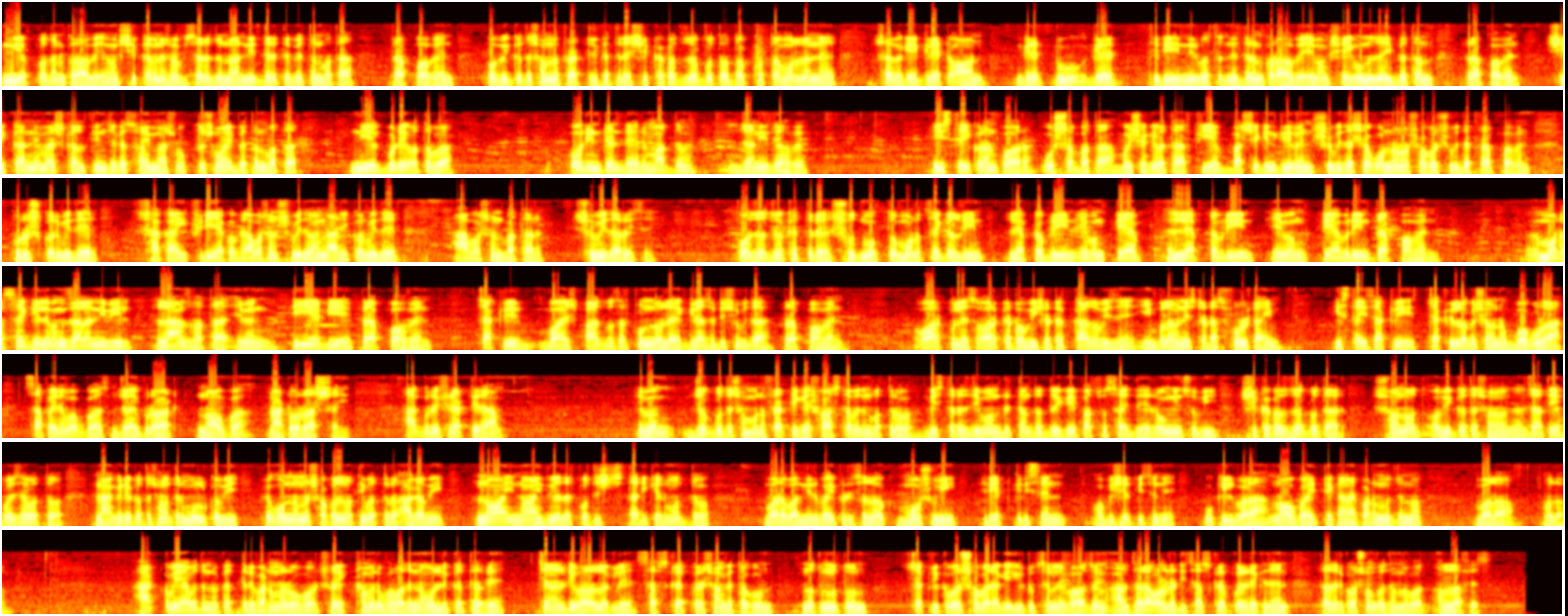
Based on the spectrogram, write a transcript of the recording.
নিয়োগ প্রদান করা হবে এবং শিক্ষাবিন্যাস অফিসারের জন্য নির্ধারিত বেতন ভাতা প্রাপ্য হবেন। অভিজ্ঞতা সম্পন্ন প্রার্থীর ক্ষেত্রে শিক্ষাগত যোগ্যতা, দক্ষতা মূল্যায়নের সাবেকে grade one grade two grade three নির্বাচন নির্ধারণ করা হবে এবং সেই অনুযায়ী বেতন প্রাপ্য হবেন শিক্ষা নিবাসকাল তিন থেকে ছয় মাস। উক্ত সময় বেতন ভাতা নিয়োগ বোর্ডে অথবা ওরিয়েন্টেন্টের মাধ্যমে জানিয়ে দেওয়া হবে। স্থায়ীকরণ পর উৎসব ভাতা, বৈশাখী ভাতা, পিএফ, বার্ষিক ইনক্রিমেন্ট, সুবিধা সহ অন্যান্য সকল সুবিধা প্রাপ্য পাবেন। পুরুষ কর্মীদের শাখায় ফ্রি একক আবাসন সুবিধা এবং নারী কর্মীদের আবাসন ভাতার সুবিধা রয়েছে। প্রযোজ্য ক্ষেত্রে সুদমুক্ত মোটরসাইকেল ঋণ, ল্যাপটপ ঋণ এবং ট্যাব, ল্যাপটপ ঋণ এবং ট্যাব ঋণ প্রাপ্য হবেন। মোটরসাইকেল এবং জ্বালানি বিল, লাঞ্চ ভাতা এবং টিএডিএ প্রাপ্য হবেন। চাকরির বয়স পাঁচ বছর পূর্ণ হলে গ্র্যাজুয়েটি সুবিধা প্রাপ্য হবেন। ওয়ার্ক প্লেস ওয়ার্ক অফিস অর্থাৎ কাজ অফিসে এমপ্লয়মেন্ট স্ট্যাটাস ফুল টাইম স্থায়ী চাকরি চাকরির লোকেশন বগুড়া, চাঁপাইনবাবগঞ্জ, জয়পুরহাট, নওগাঁ, নাটোর, রাজশাহী। আগ্রহী প্রার্থীরা এবং যোগ্যতা সম্পন্ন প্রার্থীকে সহস্ত আবেদনপত্র, বিস্তারিত জীবন বৃত্তান্ত দুই কে পাসপোর্ট সাইজে রঙিন ছবি, শিক্ষাগত যোগ্যতার সনদ, অভিজ্ঞতা সনদ, জাতীয় পরিচয়পত্র, নাগরিকতা সনদের মূল কবি এবং অন্যান্য সকল নথিপত্র আগামী নয় নয় দুই হাজার পঁচিশ তারিখের মধ্যে বরাবর নির্বাহী পরিচালক মৌসুমি রেড ক্রিসেন্ট অফিসের পিছনে উকিলপাড়া নওগাঁয় ঠিকানায় পাঠানোর জন্য বলা হলো। হার্ড কপি আবেদনের ক্ষেত্রে পাঠানোর অবশ্যই খামের উপর নাম উল্লেখ করতে হবে। চ্যানেলটি ভালো লাগলে সাবস্ক্রাইব করার সঙ্গে থাকুন। নতুন নতুন চাকরি খবর সবার আগে ইউটিউব চ্যানেলে পাওয়া জন্য। আর যারা অলরেডি সাবস্ক্রাইব করে রেখেছেন, তাদেরকে অসংখ্য ধন্যবাদ। আল্লাহ হাফেজ।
